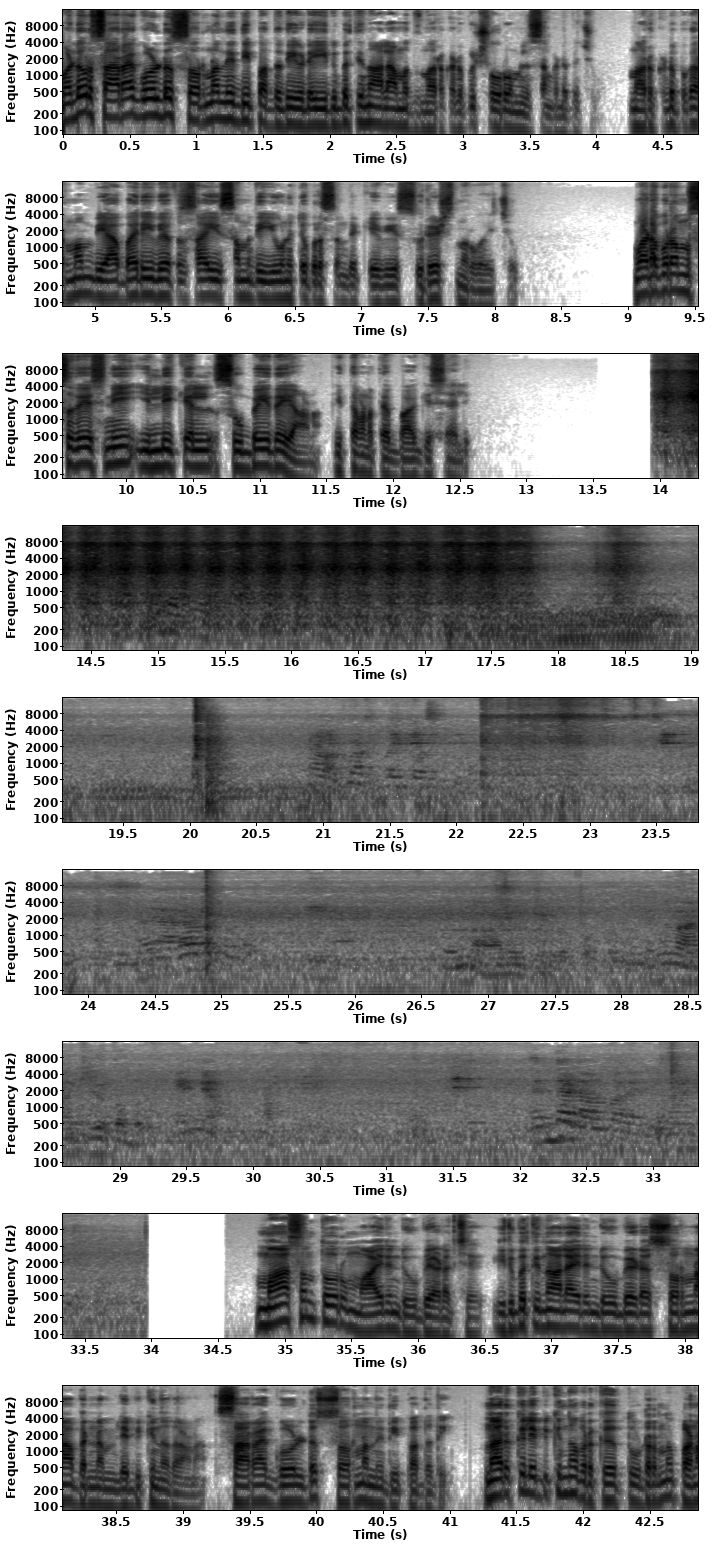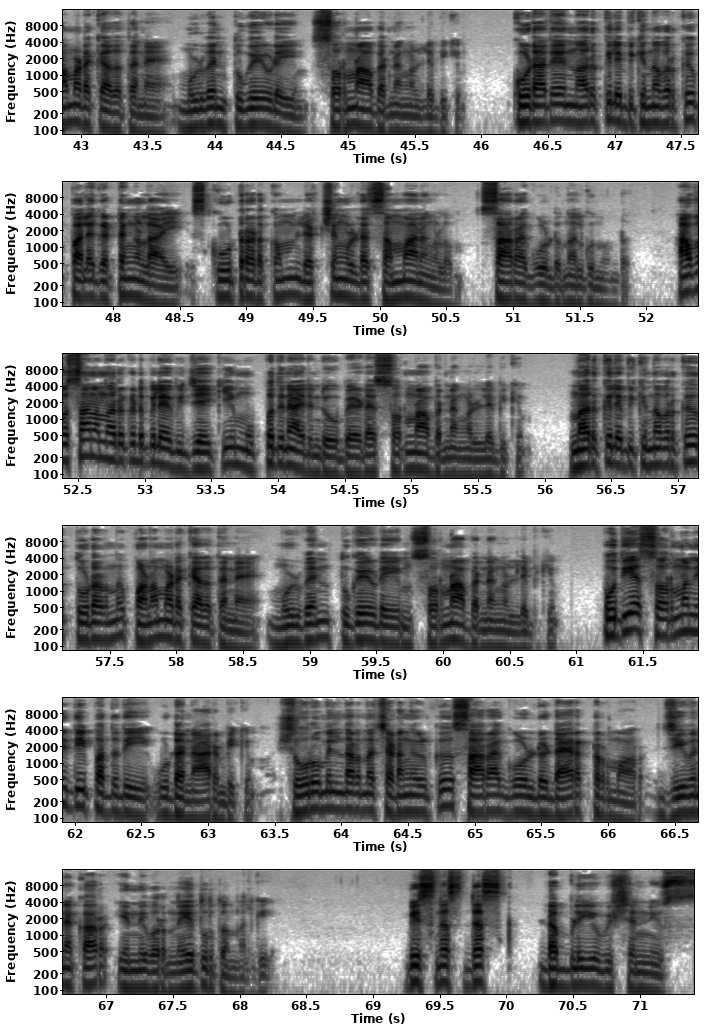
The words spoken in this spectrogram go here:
Wandoor Sarah gold സ്വർണനിധി പദ്ധതിയുടെ ഇരുപത്തിനാലാമത് നറുക്കെടുപ്പ് ഷോറൂമിൽ സംഘടിപ്പിച്ചു. നറുക്കെടുപ്പ് കർമ്മം വ്യാപാരി വ്യവസായി സമിതി unit president K V Suresh നിർവഹിച്ചു. വടപ്പുറം സ്വദേശിനി ഇല്ലിക്കൽ സുബൈദയാണ് ഇത്തവണത്തെ ഭാഗ്യശാലി. മാസം തോറും ആയിരം രൂപയടച്ച് ഇരുപത്തിനാലായിരം രൂപയുടെ സ്വർണാഭരണം ലഭിക്കുന്നതാണ് സാറ ഗോൾഡ് സ്വർണനിധി പദ്ധതി. നറുക്ക് ലഭിക്കുന്നവർക്ക് തുടർന്ന് പണമടയ്ക്കാതെ തന്നെ മുഴുവൻ തുകയുടെയും സ്വർണാഭരണങ്ങൾ ലഭിക്കും. കൂടാതെ നറുക്ക് ലഭിക്കുന്നവർക്ക് പല ഘട്ടങ്ങളായി സ്കൂട്ടറടക്കം ലക്ഷങ്ങളുടെ സമ്മാനങ്ങളും സാറ ഗോൾഡ് നൽകുന്നുണ്ട്. അവസാന നറുക്കെടുപ്പിലെ വിജയിക്ക് മുപ്പതിനായിരം രൂപയുടെ സ്വർണാഭരണങ്ങൾ ലഭിക്കും. നറുക്ക് ലഭിക്കുന്നവർക്ക് തുടർന്ന് പണമടയ്ക്കാതെ തന്നെ മുഴുവൻ തുകയുടെയും സ്വർണാഭരണങ്ങൾ ലഭിക്കും. പുതിയ സ്വർണനിധി പദ്ധതി ഉടൻ ആരംഭിക്കും. ഷോറൂമിൽ നടന്ന ചടങ്ങുകൾക്ക് സാറാ ഗോൾഡ് ഡയറക്ടർമാർ ജീവനക്കാർ എന്നിവർ നേതൃത്വം നൽകി. Business desk W vision news.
